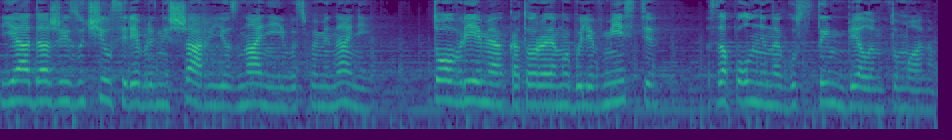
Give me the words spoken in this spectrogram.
Я даже изучил серебряный шар ее знаний и воспоминаний. То время, которое мы были вместе, заполнено густым белым туманом.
